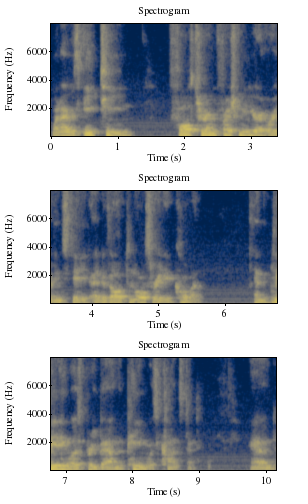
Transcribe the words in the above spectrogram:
when I was 18, fall term freshman year at Oregon State, I developed an ulcerated colon. And the bleeding was pretty bad and the pain was constant. And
